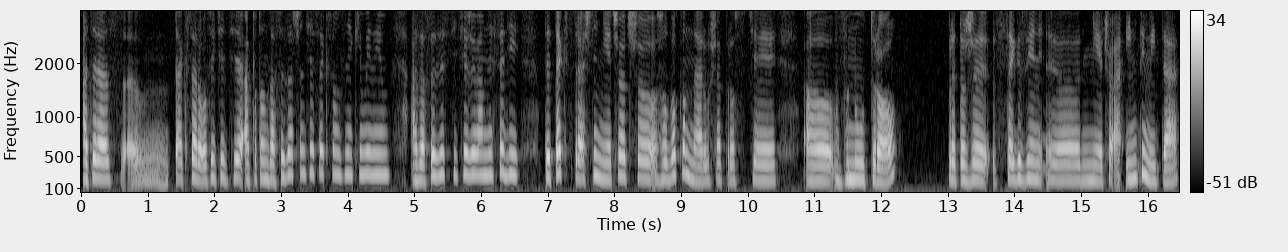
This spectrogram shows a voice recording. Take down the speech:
A teraz um, tak sa rozítete a potom zase začnete sexom s niekým iným a zase zistíte, že vám nesedí. To je tak strašne niečo, čo hlboko narúša proste uh, vnútro, pretože sex je uh, niečo a intimita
